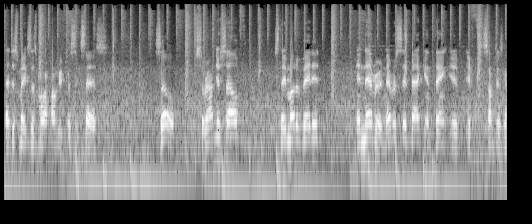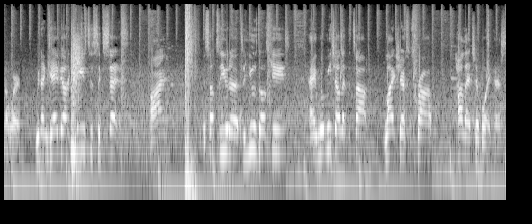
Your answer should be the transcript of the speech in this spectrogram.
that just makes us more hungry for success so surround yourself stay motivated and never never sit back and think if, if something's gonna work We done gave y'all the keys to success. Alright? It's up to you to, to use those keys. Hey, we'll meet y'all at the top. Like, share, subscribe. Holla at your boy, guys.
